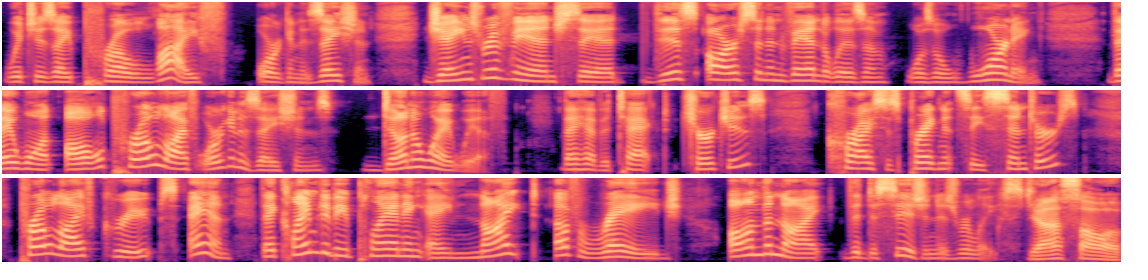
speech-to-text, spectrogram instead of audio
which is a pro life organization. Jane's Revenge said this arson and vandalism was a warning. They want all pro life organizations done away with. They have attacked churches, crisis pregnancy centers, pro life groups, and they claim to be planning a night of rage on the night the decision is released. Yeah, I saw a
